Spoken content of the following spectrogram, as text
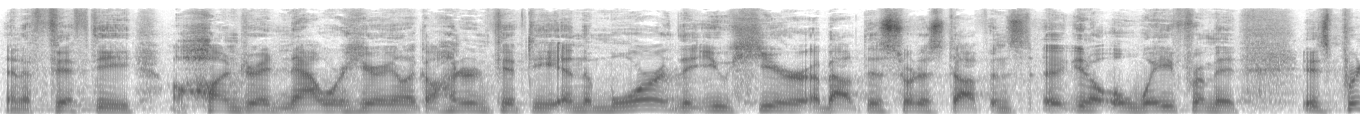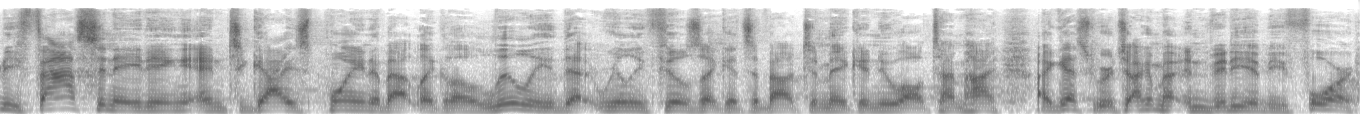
then a 50, 100. Now we're hearing like 150. And the more that you hear about this sort of stuff and uh, you know away from it, it's pretty fascinating. And to Guy's point about like a Lilly that really feels like it's about to make a new all-time high. I guess we were talking about Nvidia before.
